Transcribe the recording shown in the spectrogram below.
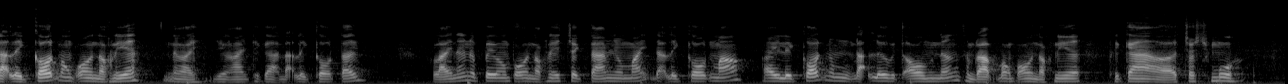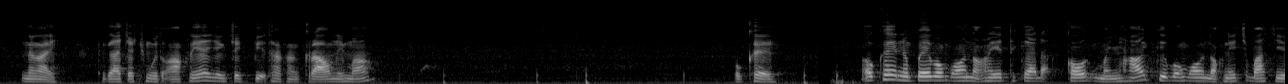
ដាក់លេខកូដបងប្អូនទាំងគ្នាហ្នឹងហើយយើងអាចធ្វើការដាក់លេខកូដទៅក ន្លែងហ្នឹងនៅពេលបងប្អូនទាំងគ្នាចុចតាមខ្ញុំមកដាក់លេខកូដមកហើយលេខកូដខ្ញុំដាក់លើវីដេអូហ្នឹងសម្រាប់បងប្អូនទាំងគ្នាធ្វើការចុះឈ្មោះហ្នឹងហើយធ្វើការចុះឈ្មោះទាំងអស់គ្នាយើងចុចពាក្យថាខាងក្រោមនេះមក OK OK នៅពេលបងប្អូនទាំងគ្នាធ្វើការដាក់កូដមិញហើយគឺបងប្អូនទាំងគ្នាច្បាស់ជា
